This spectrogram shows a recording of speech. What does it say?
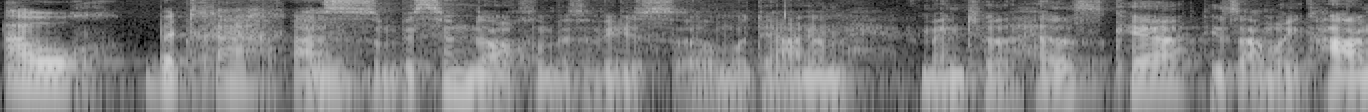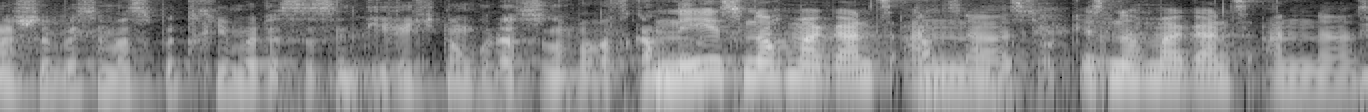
auch betrachten. Es ist so ein bisschen auch so ein bisschen wie das äh, moderne Mental Health Care, dieses amerikanische bisschen, was betrieben wird. Ist das in die Richtung oder ist das nochmal was ganz Nee, ist noch mal ganz anders. anders, okay. Mhm. Ist noch mal ganz anders.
